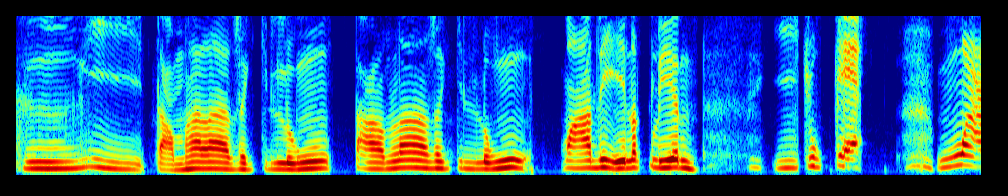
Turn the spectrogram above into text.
คือตามล่าสกินลุง ตามล่าสกินลุง มาดินักเรียน อีจุกแกะ มา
